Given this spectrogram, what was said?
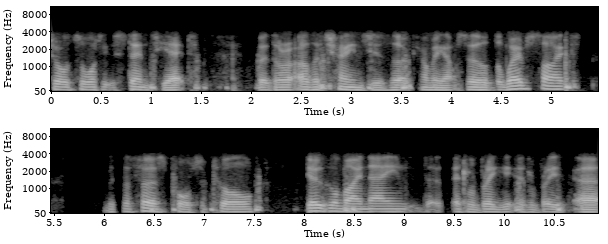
sure to what extent yet, but there are other changes that are coming up. So the website with the first port of call. Google my name. It'll bring it'll bring uh,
